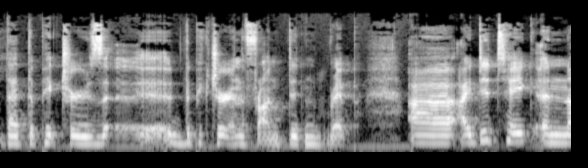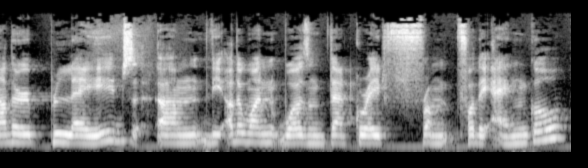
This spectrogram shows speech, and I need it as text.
that the pictures, uh, the picture in the front didn't rip. Uh, I did take another blade. Um, the other one wasn't that great from for the angle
